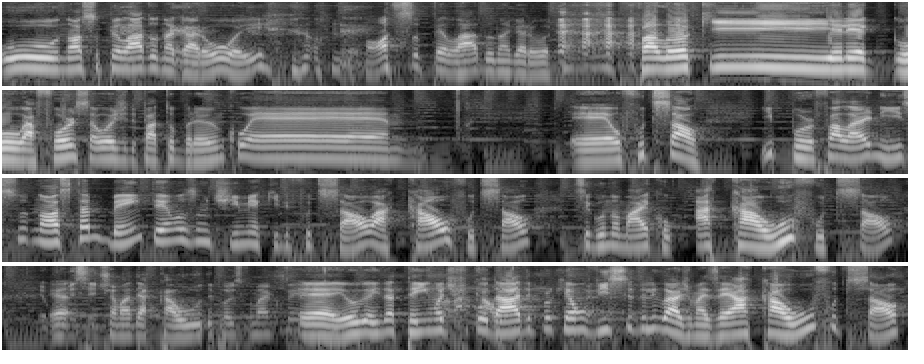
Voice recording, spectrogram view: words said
O nosso pelado na garoa aí, o nosso pelado na garoa, falou que ele é- a força hoje de Pato Branco é, é o futsal. E por falar nisso, nós também temos um time aqui de futsal, a Cal Futsal, segundo o Michael, a KU Futsal. eu É. comecei a te chamar de AKU depois que o Marco veio. É, eu ainda tenho uma dificuldade porque é um vício de linguagem, mas é a KU Futsal,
